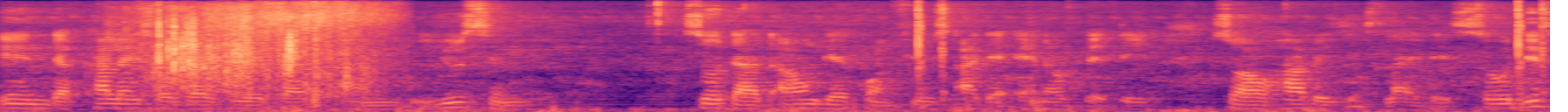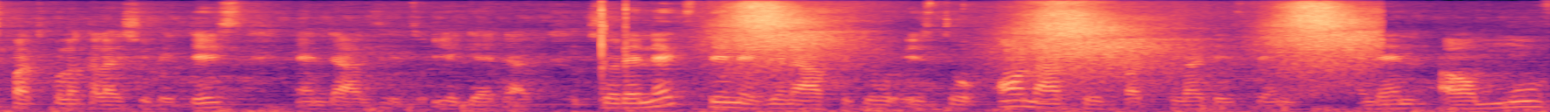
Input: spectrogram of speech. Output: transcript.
in the colors over here that I'm using so that I won't get confused at the end of the day. So I'll have it just like this. So this particular color should be this and that's it. You get that. So the next thing again I have to do is to on this particular distance and then I'll move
